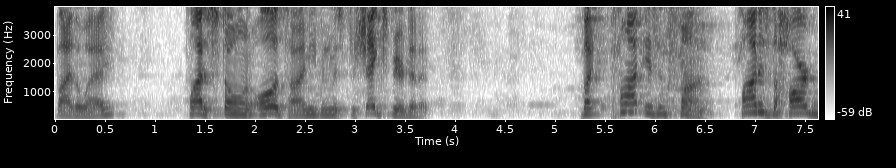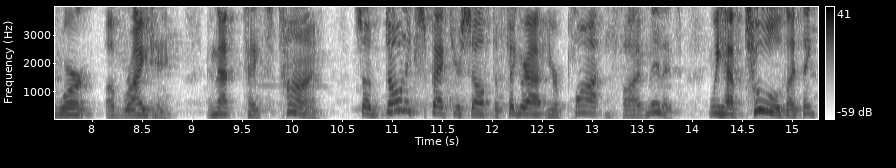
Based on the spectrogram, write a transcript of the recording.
by the way. Plot is stolen all the time, even Mr. Shakespeare did it. But plot isn't fun. Plot is the hard work of writing, and that takes time. So don't expect yourself to figure out your plot in five minutes. We have tools. I think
